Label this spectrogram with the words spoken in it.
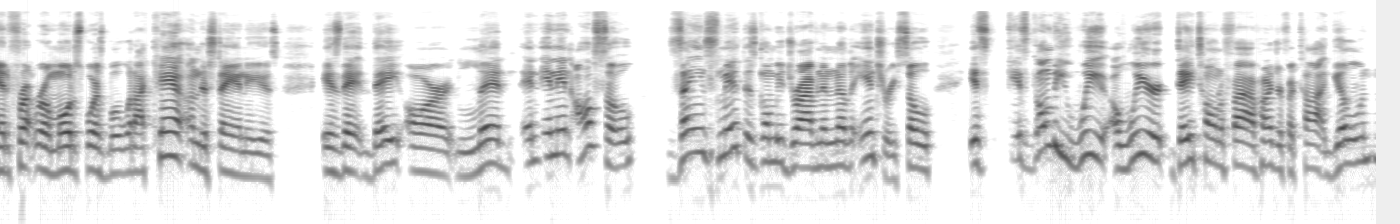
at Front Row Motorsports. But what I can understand is is that they are led, and and then also Zane Smith is going to be driving another entry, so it's it's going to be weird a weird Daytona 500 for Todd Gilliland.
